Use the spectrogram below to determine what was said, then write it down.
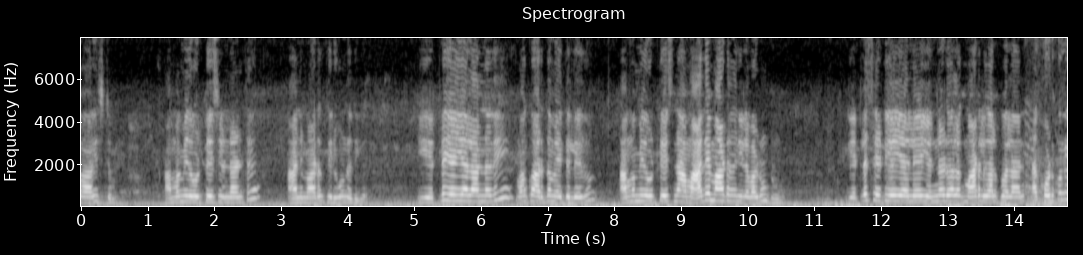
బాగా ఇష్టం. అమ్మ మీద ఒట్టేసిండంటే ఆయన మాటకు తిరిగి ఉండదు ఇక. ఈ ఎట్లా చేయాలన్నది మాకు అర్థమైతే లేదు. అమ్మ మీద ఒట్టేసిన ఆమె అదే మాట నిలబడి ఉంటుండు ఎట్లా సెట్ చేయాలి ఎన్నడు వాళ్ళకి మాటలు కలపాలని నా ఆ కొడుకుని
